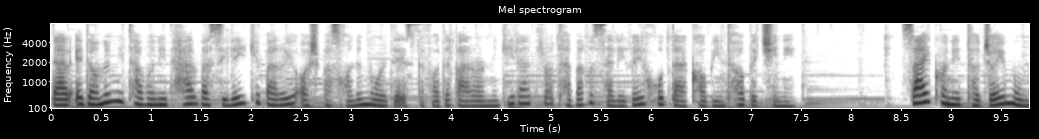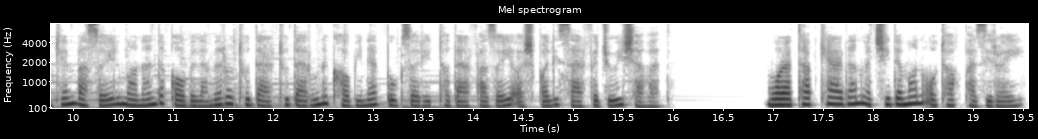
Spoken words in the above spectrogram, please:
در ادامه می توانید هر وسیله‌ای که برای آشپزخانه مورد استفاده قرار می گیرد را طبق سلیقه خود در کابینت ها بچینید. سعی کنید تا جای ممکن وسایل مانند قابلمه را تو در تو درون کابینت بگذارید تا در فضای آشغالی صرف جویی شود. مرتب کردن و چیدمان اتاق پذیرایی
